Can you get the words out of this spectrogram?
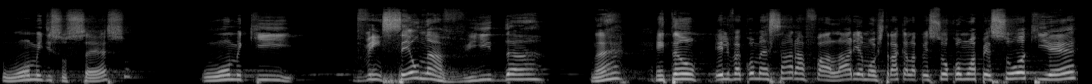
Um homem de sucesso, um homem que venceu na vida, né? Então, ele vai começar a falar e a mostrar aquela pessoa como uma pessoa que é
